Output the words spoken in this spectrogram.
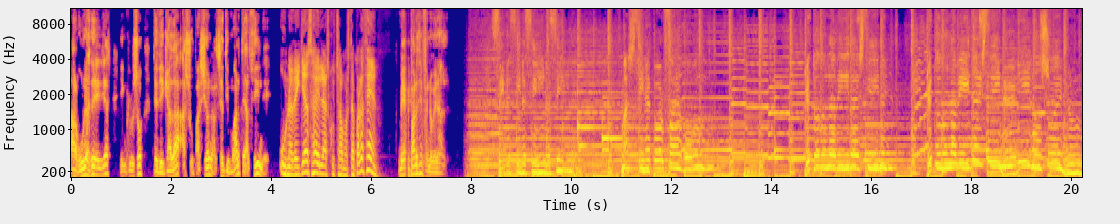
algunas de ellas incluso dedicada a su pasión, al séptimo arte, al cine. Una de ellas eh, la escuchamos, ¿te parece? Me parece fenomenal. Cine, cine, cine, cine, más cine por favor. Que toda la vida es cine, que toda la vida es cine y los sueños.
